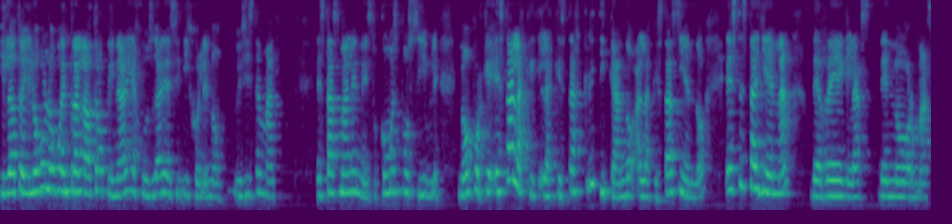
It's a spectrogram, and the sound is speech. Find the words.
y la otra, y luego, luego entra la otra a opinar y a juzgar y a decir, híjole, no, lo hiciste mal. Estás mal en eso, ¿cómo es posible? ¿No? Porque esta, la que, la que estás criticando, a la que está haciendo, esta está llena de reglas, de normas,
